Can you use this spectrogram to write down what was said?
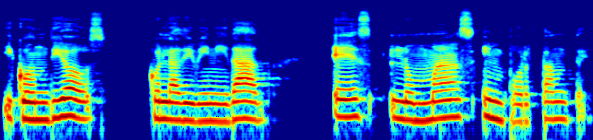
y con Dios, con la divinidad, es lo más importante.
